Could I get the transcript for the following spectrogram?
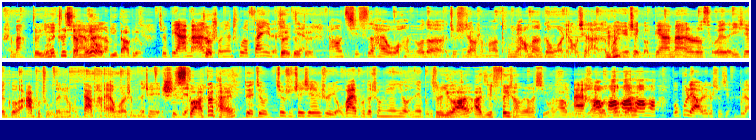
是吧？对，因为之前没有 BW，就是 BML 首先出了翻译的事件，对对对然后其次还有我很多的就是叫什么同僚们跟我聊起来嗯的、关于这个 BML 的所谓的一些个 UP 主的这种大牌啊或者什么的这些事件。耍大牌，对，就就是这些是有外部的声音，也有内部的声音。就是一个阿阿吉非常非常喜欢的 UP 主，哎，好好好好好，不不聊这个事情，不聊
